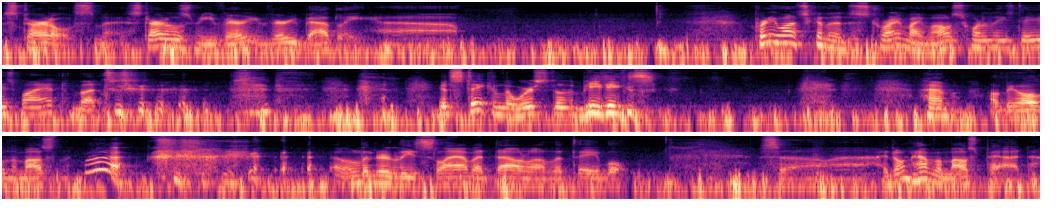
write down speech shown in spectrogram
startles startles me very very badly. Uh, pretty much going to destroy my mouse one of these days by it, but it's taken the worst of the beatings. i will be holding the mouse and Literally slam it down on the table. So uh, I don't have a mouse pad.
